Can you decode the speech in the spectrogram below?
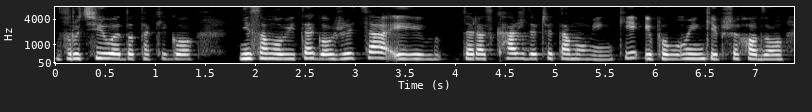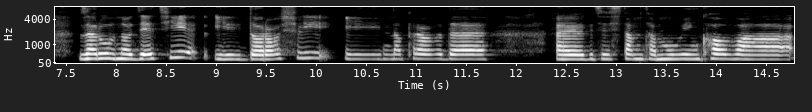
wróciły do takiego niesamowitego życia i teraz każdy czyta muminki i po muminki przychodzą zarówno dzieci i dorośli i naprawdę E, gdzieś tam ta muminkowa,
